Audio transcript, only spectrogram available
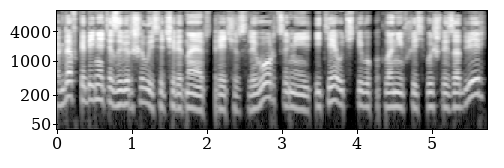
Когда в кабинете завершилась очередная встреча с ливорцами, и те, учтиво поклонившись, вышли за дверь,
